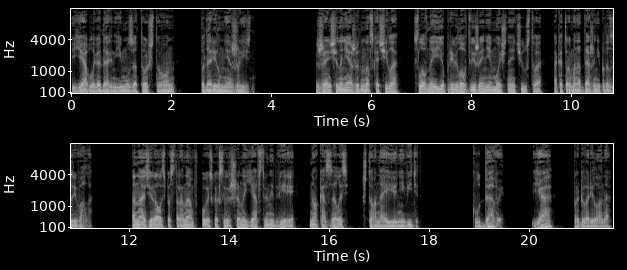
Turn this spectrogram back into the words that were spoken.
я благодарен ему за то, что он подарил мне жизнь». Женщина неожиданно вскочила, словно ее привело в движение мощное чувство, о котором она даже не подозревала. Она озиралась по сторонам в поисках совершенно явственной двери, но оказалось, что она ее не видит. «Куда вы?» «Я?» — проговорила она.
